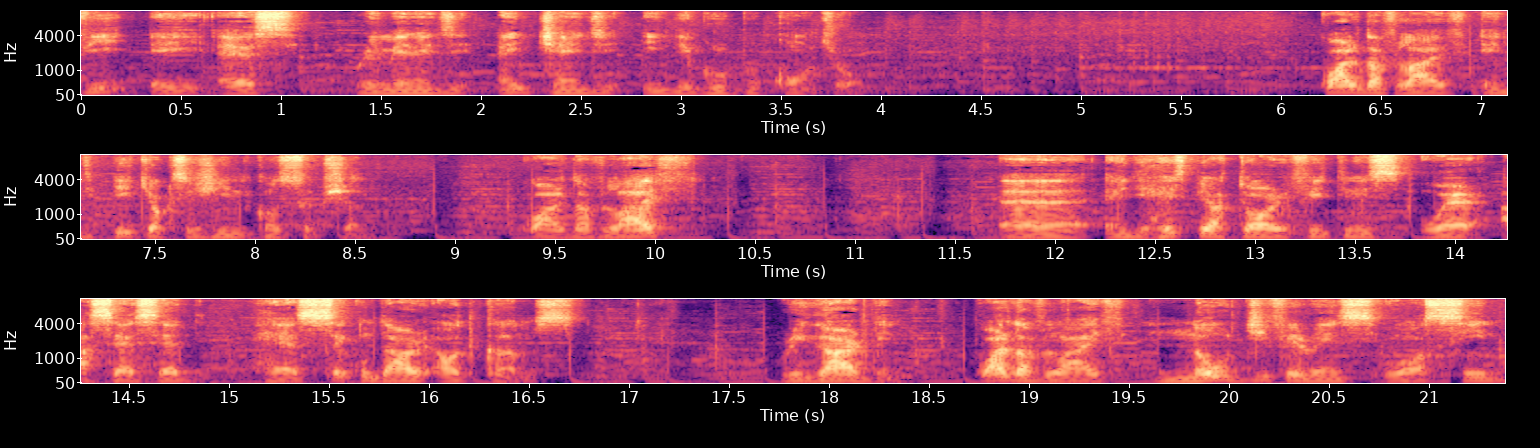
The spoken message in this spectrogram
VAS remained unchanged in the group control quality of life and peak oxygen consumption. Quality of life uh, and respiratory fitness were assessed as secondary outcomes. Regarding quality of life, no difference was seen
